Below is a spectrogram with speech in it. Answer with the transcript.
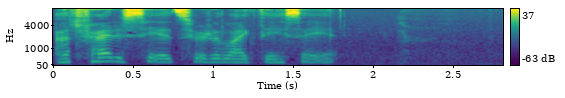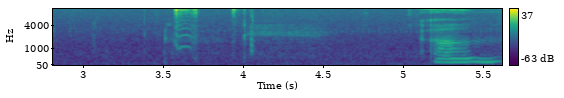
I'll try to say it sort of like they say it. Um,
